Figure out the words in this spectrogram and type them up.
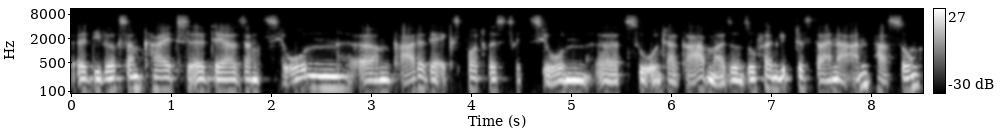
äh, die Wirksamkeit äh, der Sanktionen, ähm, gerade der Exportrestriktionen äh, zu untergraben. Also insofern gibt es da eine Anpassung.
